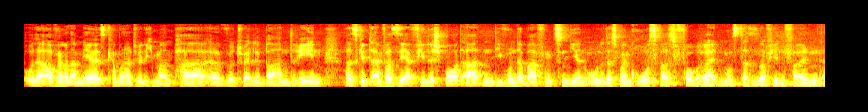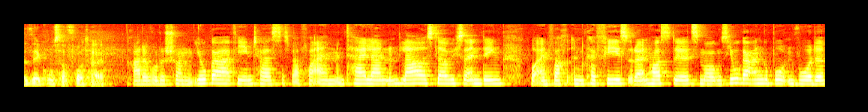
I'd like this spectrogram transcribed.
oder auch wenn man am Meer ist, kann man natürlich mal ein paar äh, virtuelle Bahnen drehen. Also es gibt einfach sehr viele Sportarten, die wunderbar funktionieren, ohne dass man groß was vorbereiten muss. Das ist auf jeden Fall ein äh, sehr großer Vorteil. Gerade wo du schon Yoga erwähnt hast, das war vor allem in Thailand und Laos, glaube ich, so ein Ding, wo einfach in Cafés oder in Hostels morgens Yoga angeboten wurde,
